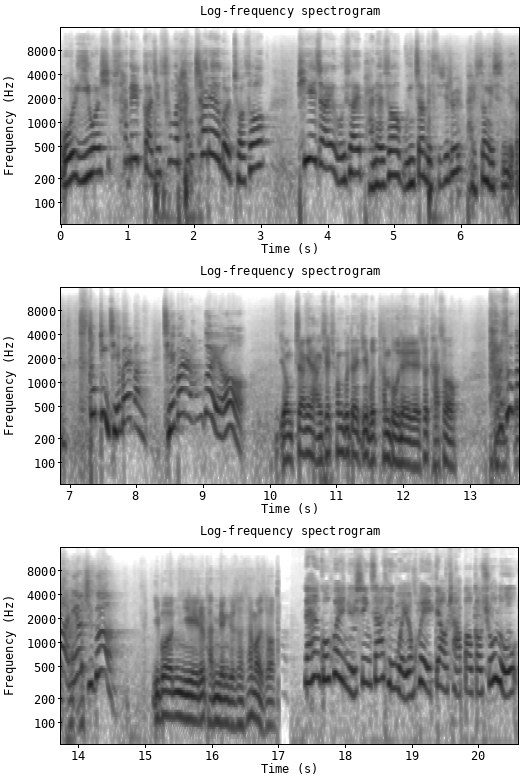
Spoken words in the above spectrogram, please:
올2월13일까지21차례에걸쳐서피해자의의사에반해서문자메시지를발송했습니다스토킹재발방재발을한거예요 영장이 당시에 청구되지 못한 부분에 대해서 다소 다소가 아니에요 지금 이번 일을 반면교사 삼아서 南韩国会女性家庭委员会调查报告出炉，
